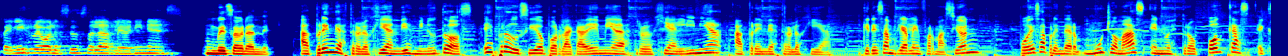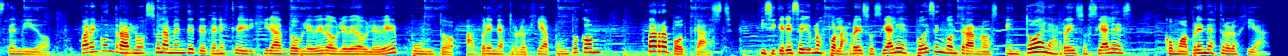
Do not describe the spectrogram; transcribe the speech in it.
feliz revolución solar, Leonines. Un beso grande. Aprende Astrología en 10 minutos es producido por la Academia de Astrología en línea Aprende Astrología. ¿Querés ampliar la información? Podés aprender mucho más en nuestro podcast extendido. Para encontrarlo, solamente te tenés que dirigir a www.aprendeastrología.com barra podcast. Y si querés seguirnos por las redes sociales, podés encontrarnos en todas las redes sociales como Aprende Astrología.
